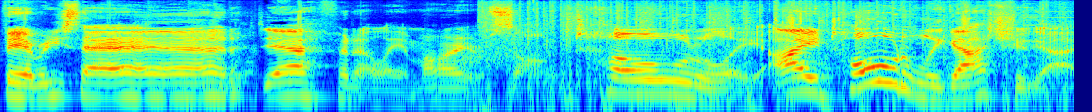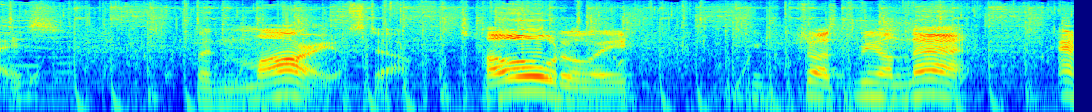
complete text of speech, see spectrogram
very sad. Definitely a Mario song. Totally. I totally got you guys with Mario stuff. Totally. Trust me on that.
